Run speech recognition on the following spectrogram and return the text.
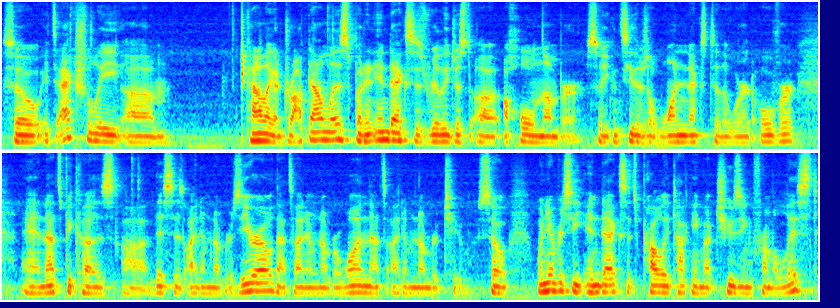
so it's actually um, kind of like a drop-down list, but an index is really just a, a, whole number. So you can see there's a 1 next to the word over, and that's because uh, this is item number 0, that's item number 1, that's item number 2. So when you see index, it's probably talking about choosing from a list,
